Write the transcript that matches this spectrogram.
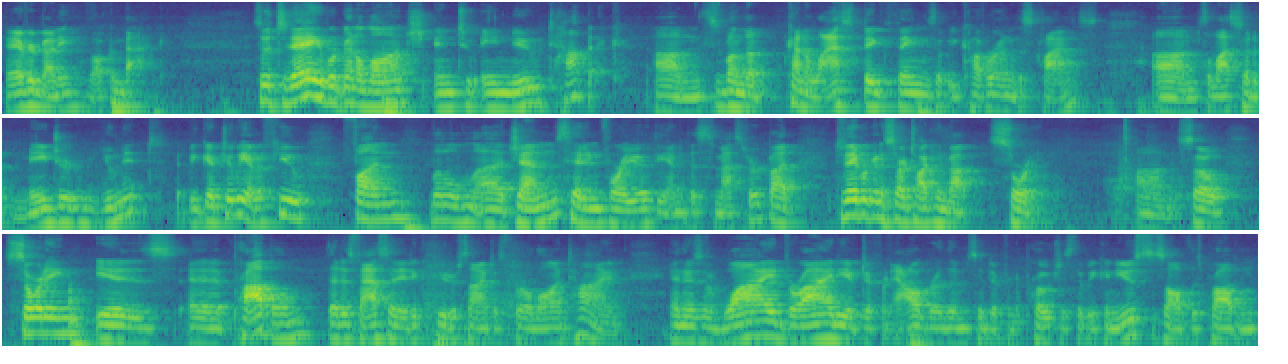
Hey everybody, welcome back. So today we're going to launch into a new topic. Um, this is one of the kind of last big things that we cover in this class. Um, it's the last sort of major unit that we get to. We have a few fun little uh, gems hidden for you at the end of the semester, but today we're going to start talking about sorting. Um, so sorting is a problem that has fascinated computer scientists for a long time. And there's a wide variety of different algorithms and different approaches that we can use to solve this problem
